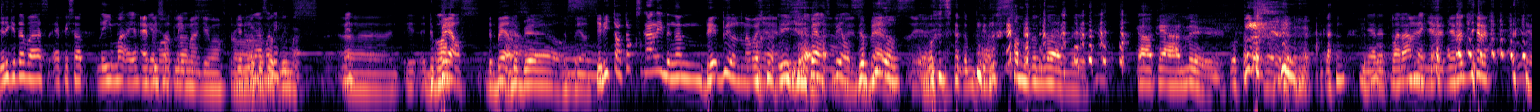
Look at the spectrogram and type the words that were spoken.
Jadi kita bahas episode 5 ya. Game Episode of Thrones. 5 Game of Thrones. Judulnya apa Episode nih? 5 Eh, the Bells, The Bells, The Bells. The Bells. Jadi cocok sekali dengan Debil namanya. Iya Bells, Bills. The Bills Buset, The Bills. Asem tenan nih Kakek aneh kan nyeret Ah, paramek. nyeret, nyeret, nyeret. Iya,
